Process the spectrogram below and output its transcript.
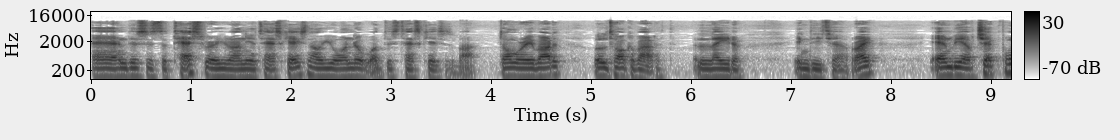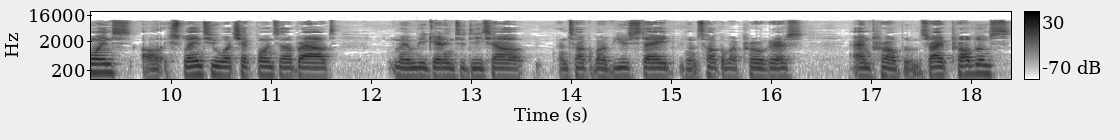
And this is the test where you run your test case. Now you wonder what this test case is about. Don't worry about it. We'll talk about it later in detail, right? And we have checkpoints. I'll explain to you what checkpoints are about when we get into detail and talk about view state. We're going to talk about progress, and problems, right? Problems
